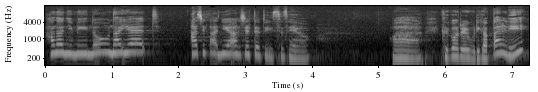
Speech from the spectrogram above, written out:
하나님이 no not yet 아직 아니야 하실 때도 있으세요. 와 그거를 우리가 빨리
